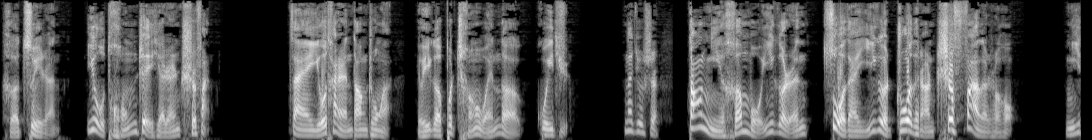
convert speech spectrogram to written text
和罪人。又同这些人吃饭，在犹太人当中啊，有一个不成文的规矩，那就是当你和某一个人坐在一个桌子上吃饭的时候，你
